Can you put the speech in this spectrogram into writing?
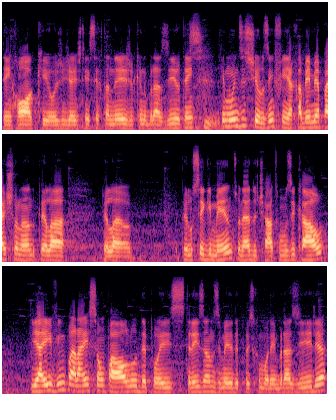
Tem rock, hoje em dia a gente tem sertanejo aqui no Brasil, tem, tem muitos estilos. Enfim, acabei me apaixonando pela, pela, pelo segmento né, do teatro musical. E aí vim parar em São Paulo depois, três anos e meio depois que eu morei em Brasília,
